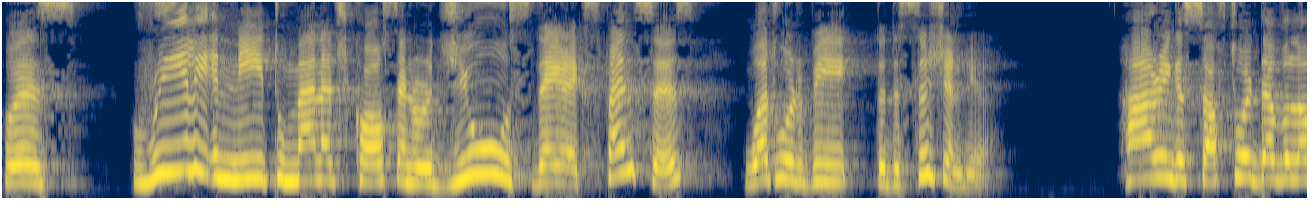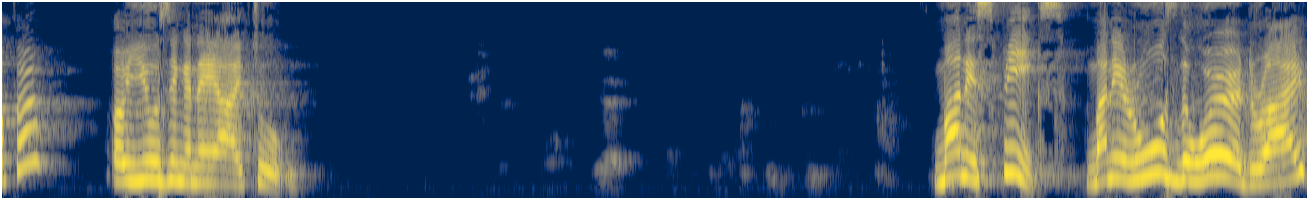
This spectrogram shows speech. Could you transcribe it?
who is really in need to manage costs and reduce their expenses, what would be the decision here? Hiring a software developer or using an AI tool? Money speaks. Money rules the world, right?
